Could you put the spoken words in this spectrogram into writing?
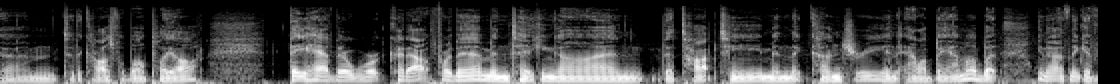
um, to the college football playoff they have their work cut out for them in taking on the top team in the country in Alabama. But you know, I think if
